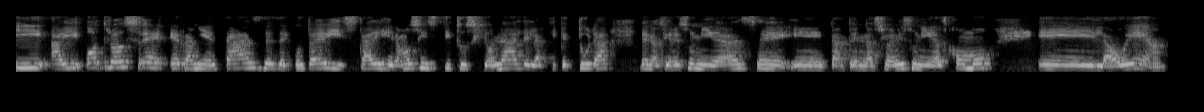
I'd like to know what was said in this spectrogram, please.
y hay otras eh, herramientas desde el punto de vista, dijéramos, institucional de la arquitectura de Naciones Unidas, eh, eh, tanto en Naciones Unidas como la OEA.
